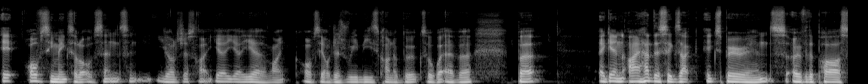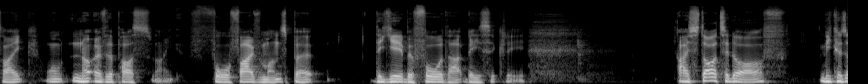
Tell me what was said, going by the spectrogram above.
it obviously makes a lot of sense, and you're just like, yeah, yeah, yeah. Like obviously, I'll just read these kind of books or whatever. But again, I had this exact experience over the past, like, well, not over the past like four or five months, but the year before that, basically. I started off because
